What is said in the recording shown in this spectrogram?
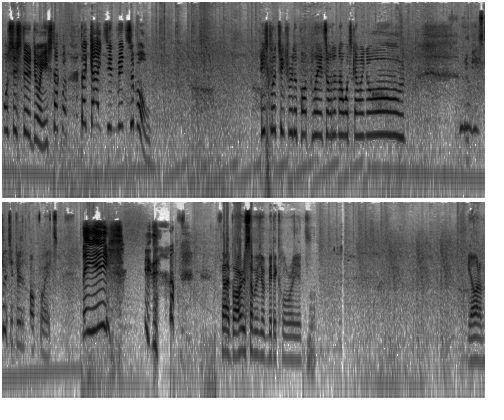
What's this dude doing? He's stuck with... The gate's invincible! He's glitching through the pod plants. I don't know what's going on. He's glitching through the pockets. He is! Can I borrow some of your midichlorians? Got him.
